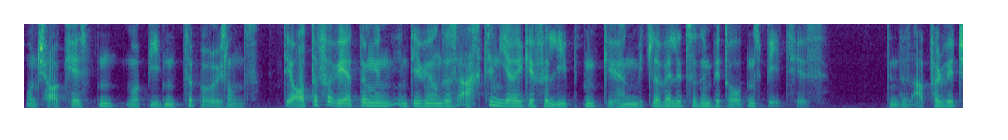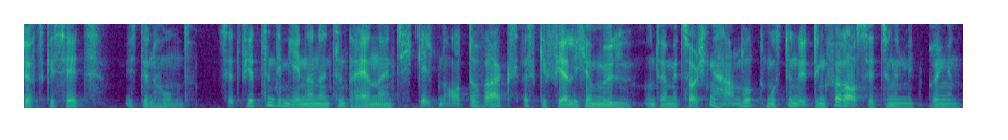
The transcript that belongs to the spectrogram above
und Schaukästen morbiden Zerbröselns. Die Autoverwertungen, in die wir uns als 18-Jährige verliebten, gehören mittlerweile zu den bedrohten Spezies. Denn das Abfallwirtschaftsgesetz ist ein Hund. Seit 14. Jänner 1993 gelten Autowracks als gefährlicher Müll und wer mit solchen handelt, muss die nötigen Voraussetzungen mitbringen.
